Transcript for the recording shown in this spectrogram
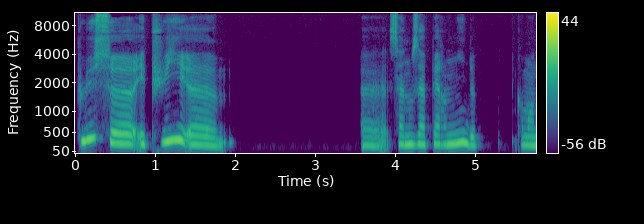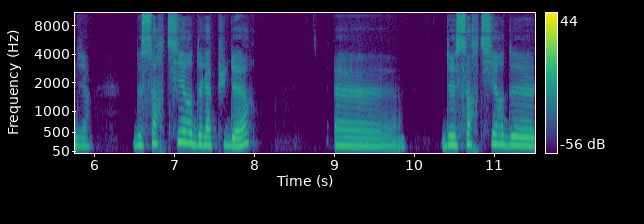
plus. Euh, et puis, euh, euh, ça nous a permis de. Comment dire De sortir de la pudeur. de sortir de.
